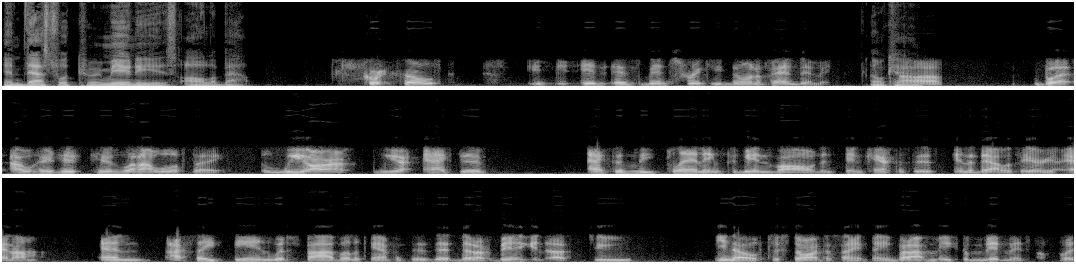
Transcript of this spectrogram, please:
and that's what community is all about. Correct. So it, it, has been tricky during the pandemic. Okay. Uh, but I, here, here's what I will say: we are we are active, actively planning to be involved in ten campuses in the Dallas area, and I'm and I say ten with five other campuses that, that are begging us to, you know, to start the same thing. But I've made commitments for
